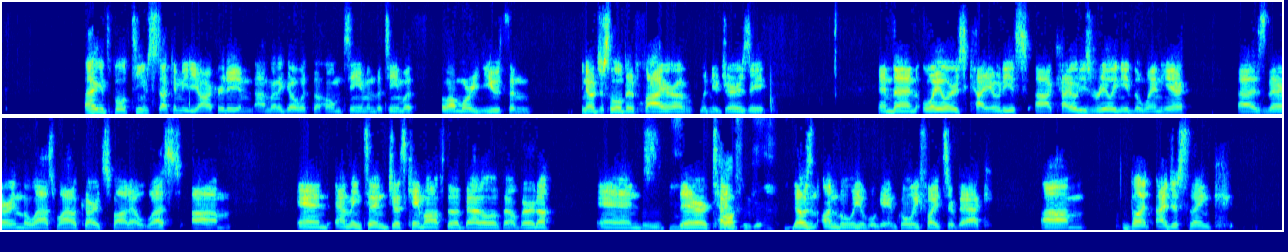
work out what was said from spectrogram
I think it's both teams stuck in mediocrity, and I'm going to go with the home team and the team with a lot more youth and, you know, just a little bit of fire with New Jersey. And then Oilers, Coyotes. Uh, Coyotes really need the win here, as they're in the last wild card spot out west. Um, and Edmonton just came off the Battle of Alberta, and they're ten. Awesome game. That was an unbelievable game. Goalie fights are back. Um, but I just think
